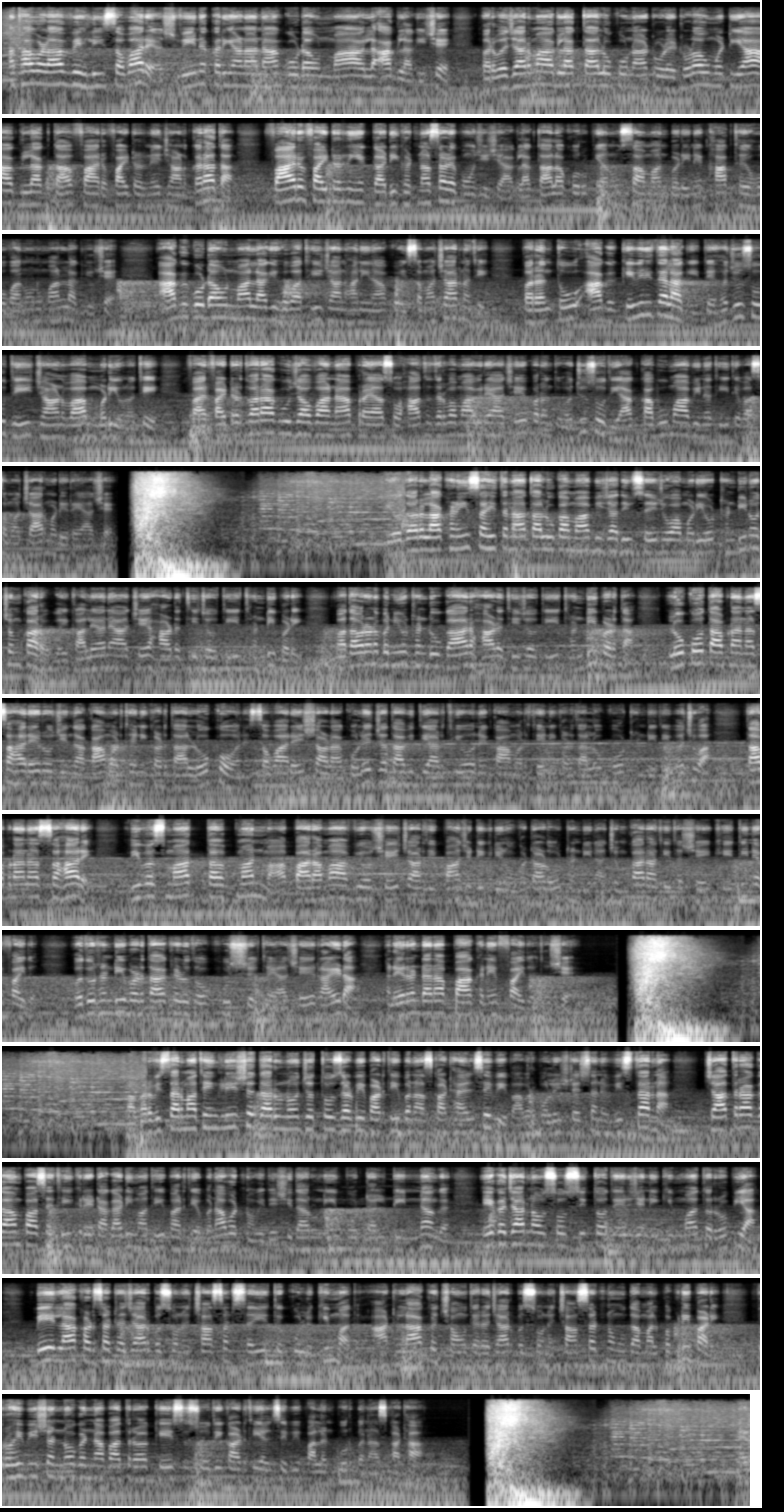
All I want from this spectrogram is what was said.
માથાવડા વહેલી સવારે અશ્વિન કરિયાણાના ગોડાઉનમાં આગ લાગી છે. પરબજારમાં આગ લાગતા લોકોના ટોળે ટોળા ઉમટ્યા આગ લાગતા ફાયર ફાઇટરને જાણ કરાતા ફાયર ફાઇટરની એક ગાડી ઘટના સ્થળે પહોંચી છે. આગ લાગતા લાખો રૂપિયાનું સામાન બળીને ખાક થયો હોવાનું અનુમાન લાગ્યું છે. આગ ગોડાઉનમાં લાગી હોવાથી જાનહાનિના કોઈ સમાચાર નથી. પરંતુ આગ કેવી રીતે લાગી તે હજુ સુધી જાણવા મળ્યું નથી. ફાયર ફાઇટર દ્વારા આગ બુઝાવવાના પ્રયાસો હાથ ધરવામાં આવી રહ્યા છે, પરંતુ હજુ સુધી આગ કાબૂમાં આવી નથી. તેવા સમાચાર મળી રહ્યા છે. દિયોદર લાખણી સહિતના તાલુકામાં બીજા દિવસે જોવા મળ્યો ઠંડીનો ચમકારો. ગઈકાલે અને આજે હાડથી જવતી ઠંડી પડી. વાતાવરણ બન્યું ઠંડુગાર, હાડથી જવતી ઠંડી પડતા. લોકો તાપણાના સહારે રોજિંદા કામ અર્થે નીકળતા લોકો અને સવારે શાળા, કોલેજ જતા વિદ્યાર્થીઓ અને કામ અર્થે નીકળતા લોકો ઠંડીથી બચવા. તાપણાના સહારે દિવસમાં તાપમાનમાં પારામાં આવ્યો છે ચારથી પાંચ ડિગ્રીનો ઘટાડો. ઠંડીના ચમકારાથી થશે ખેતીને ફાયદો. વધુ ઠંડી પડતા ખેડૂતો ખુશ થયા છે. રાયડા અને એરંડાના પાકને ફાયદો થશે. ભાભર વિસ્તારમાંથી ઇંગ્લિશ દારૂનો જથ્થો ઝડપી પાડતી Banaskantha LCB Bhabhar police station વિસ્તારના ચાતરા ગામ પાસેથી ક્રેટા ગાડીમાંથી ભારતીય બનાવટનો વિદેશી દારૂની બોટલ ટી નંગ એક હજાર નવસો સિત્તોતેર જેની કિંમત રૂપિયા બે લાખ અડસઠ હજાર બસો ને છાસઠ સહિત કુલ કિંમત આઠ લાખ છોતેર હજાર બસો ને છાસઠનો મુદ્દામાલ પકડી પાડી પ્રોહિબિશનનો ગણનાપાત્ર કેસ શોધી કાઢતી એલસીબી પાલનપુર બનાસકાંઠા.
